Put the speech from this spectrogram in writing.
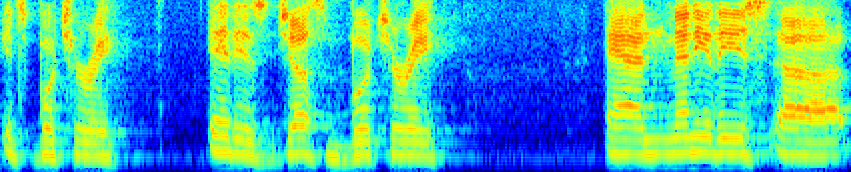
it's butchery. It is just butchery. And many of these uh,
